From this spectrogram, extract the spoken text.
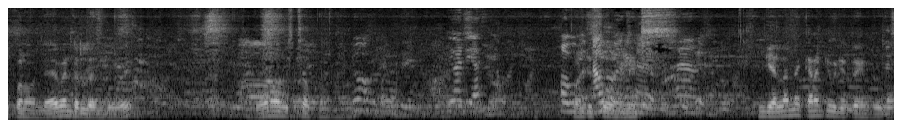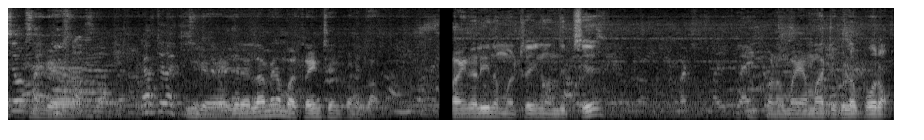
இப்போ நான் லேவெண்டர்லேருந்து போனாவிஸ்டா போகணும். டுவெண்ட்டி ஃபோர் மினிட்ஸ் இங்கே எல்லாமே கனெக்டிவிட்டி ட்ரெயின் இருக்கும். இங்கே இங்கே இதில் எல்லாமே நம்ம ட்ரெயின் சேஞ்ச் பண்ணிக்கலாம். ஃபைனலி நம்ம ட்ரெயின் வந்துச்சு. இப்போ நம்ம எம்ஆர்டிக்குள்ளே போகிறோம்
